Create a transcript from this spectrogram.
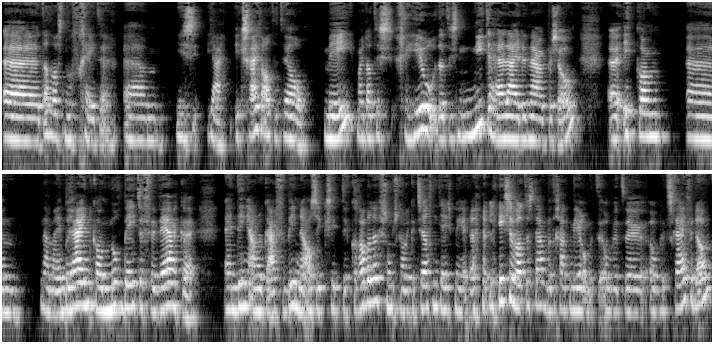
uh, dat was ik nog vergeten. Um, je, ja, ik schrijf altijd wel mee, maar dat is geheel, dat is niet te herleiden naar een persoon. Uh, ik kan, um, nou, mijn brein kan nog beter verwerken en dingen aan elkaar verbinden. Als ik zit te krabbelen, soms kan ik het zelf niet eens meer lezen wat er staat, maar het gaat meer om het, om het, om het schrijven dan.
